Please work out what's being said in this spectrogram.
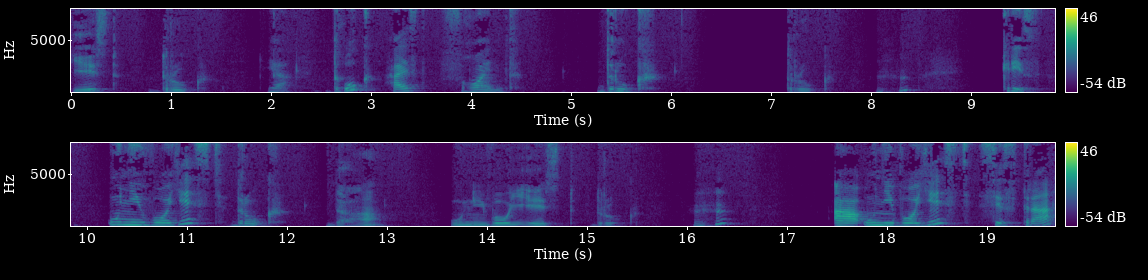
есть друг. Ja, Druck heißt Freund. Друг. Друг. Крис, у него есть друг? Да. У него есть друг. А у него есть сестра?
